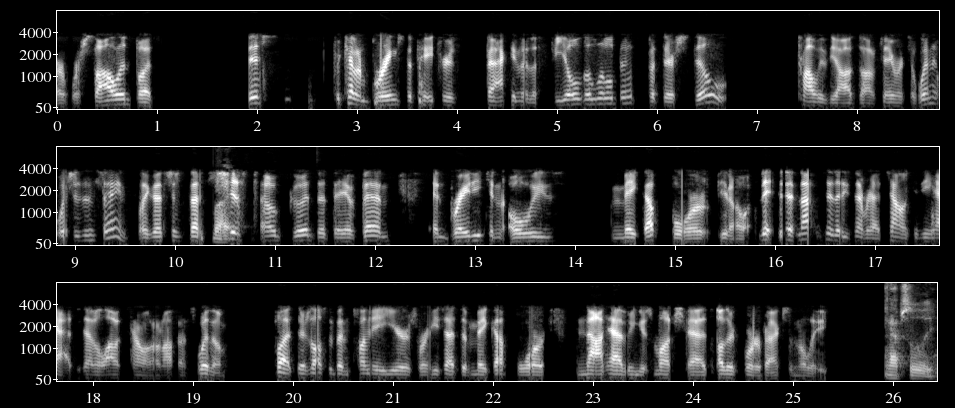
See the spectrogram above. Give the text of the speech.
are, were solid, but this kind of brings the Patriots back into the field a little bit. But they're still probably the odds-on favorite to win it, which is insane. Like that's just that's Right. just how good that they have been, and Brady can always make up for you know not to say that he's never had talent because he has he's had a lot of talent on offense with him but there's also been plenty of years where he's had to make up for not having as much as other quarterbacks in the league Absolutely.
